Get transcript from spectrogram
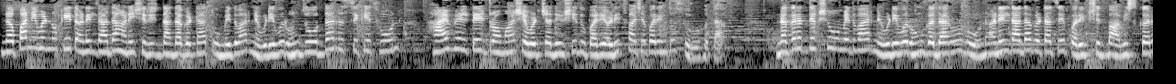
नपा निवडणुकीत अनिलदादा आणि शिरीषदादा गटात उमेदवार निवडीवरून जोरदार रस्सीखेच होऊन हाय व्होल्टेज ड्रामा शेवटच्या दिवशी दुपारी अडीच वाजेपर्यंत सुरू होता. नगराध्यक्ष उमेदवार निवडीवरून गदारोळ होऊन अनिलदादा गटाचे परीक्षित बाविस्कर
